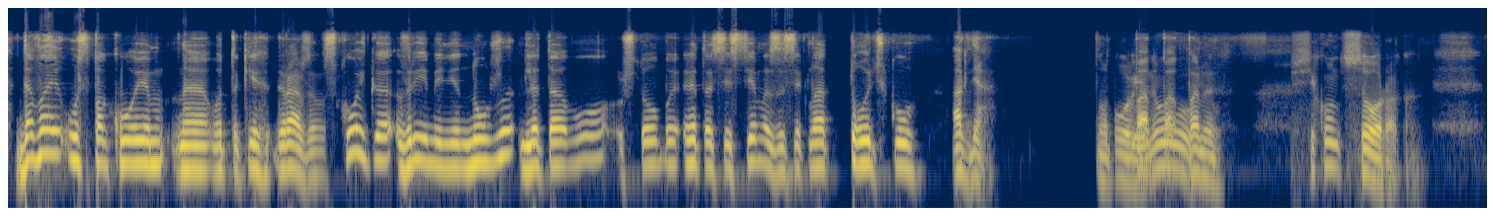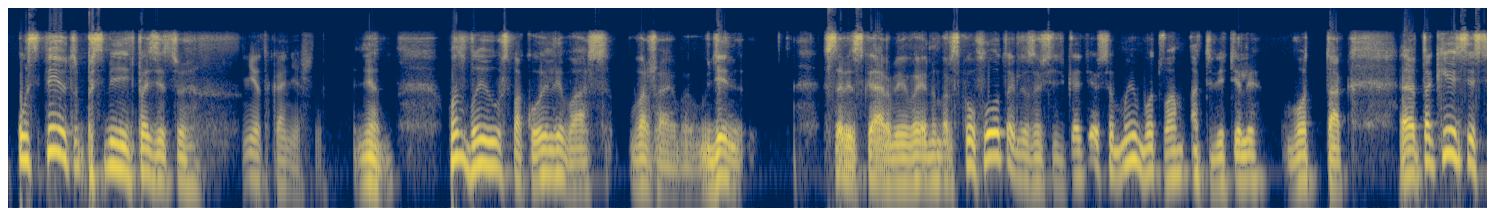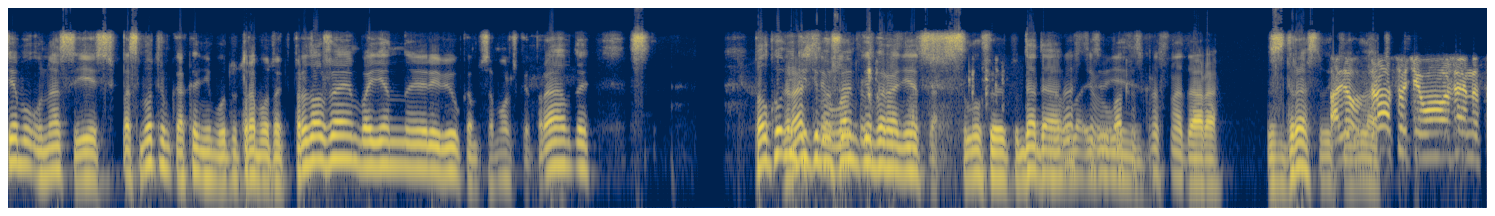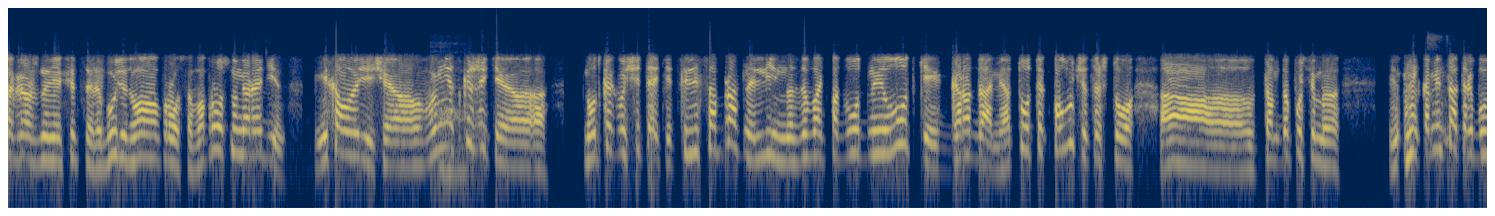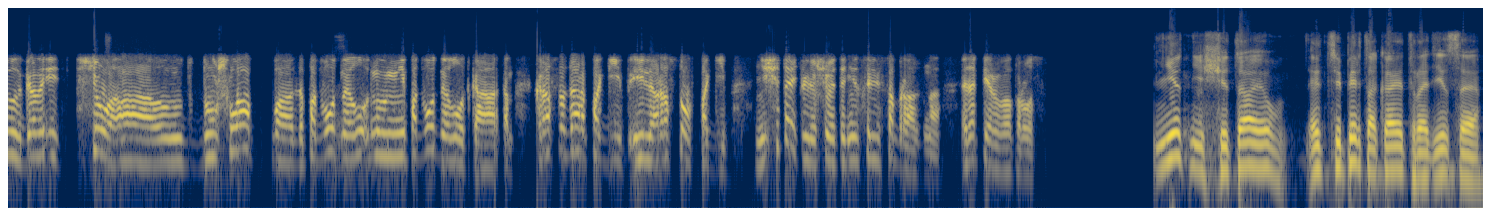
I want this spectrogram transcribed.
Давай успокоим э, вот таких граждан. Сколько времени нужно для того, чтобы эта система засекла точку огня? Вот Ой, по, ну, по, по... секунд 40. Успеют сменить позицию? Нет, конечно. Нет. Вот вы успокоили вас, уважаемые, в день Советской армии военно-морского флота или защитника Отечества, мы вот вам ответили вот так. Э, такие системы у нас есть. Посмотрим, как они будут работать. Продолжаем военное ревю комсомольской правды. Полковники Тимошенко и Баранец слушают. Да-да, Здравствуйте, Влад из Краснодара. Здравствуйте. Алло, Влад. здравствуйте, уважаемые сограждане офицеры. Будет два вопроса. Вопрос номер один. Михаил Владимирович, а вы мне скажите, а, ну вот как вы считаете, целесообразно ли называть подводные лодки городами? А то так получится, что э, там, допустим, э, комментаторы будут говорить, все, э, ушла да, подводная, ну не подводная лодка, а там Краснодар погиб или Ростов погиб. Не считаете ли, что это нецелесообразно? Это первый вопрос. Нет, не считаю. Это теперь такая традиция.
